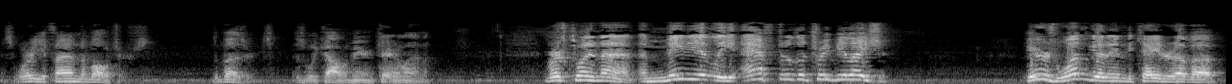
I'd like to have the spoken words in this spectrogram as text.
is where you find the vultures, the buzzards, as we call them here in Carolina. Verse 29, immediately after the tribulation. Here's one good indicator of a,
